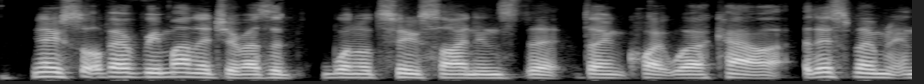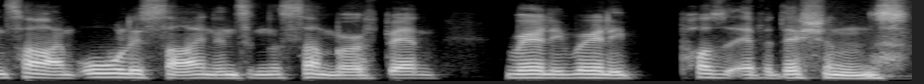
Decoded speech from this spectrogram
you know, sort of every manager has a one or two signings that don't quite work out. At this moment in time, all his signings in the summer have been really, really positive additions.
